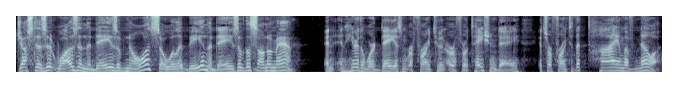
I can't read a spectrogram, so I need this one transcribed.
just as it was in the days of Noah, so will it be in the days of the Son of Man. And, and here the word day isn't referring to an earth rotation day. It's referring to the time of Noah.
